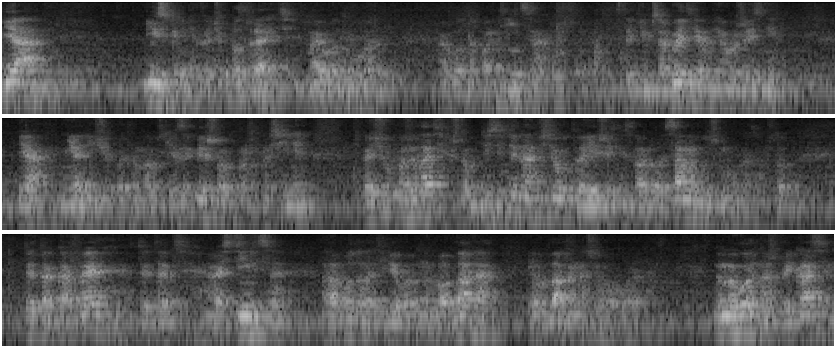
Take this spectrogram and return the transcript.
Я искренне хочу поздравить моего друга, моего однопартийца с таким событием в его жизни. Я нервничаю, поэтому на русский язык перешел, прошу прощения. Хочу пожелать, чтобы действительно все в твоей жизни складывалось самым лучшим образом, чтобы это кафе, эта гостиница работала тебе во благо и во благо нашего города. Думаю, город наш прекрасен,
